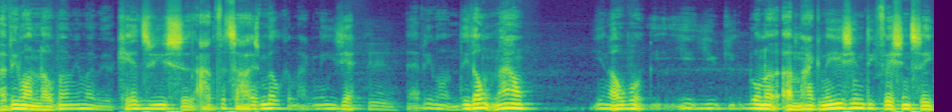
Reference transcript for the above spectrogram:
everyone knows, I mean, when we were kids, we used to advertise milk and magnesia. Hmm. Everyone, they don't now. You know, but you, you run a, a magnesium deficiency,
